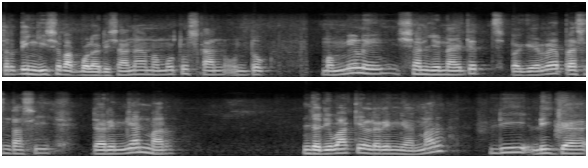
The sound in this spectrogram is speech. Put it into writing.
tertinggi sepak bola di sana memutuskan untuk memilih Shan United sebagai representasi dari Myanmar menjadi wakil dari Myanmar di Liga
